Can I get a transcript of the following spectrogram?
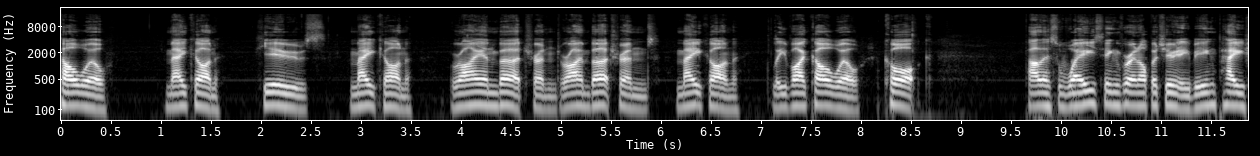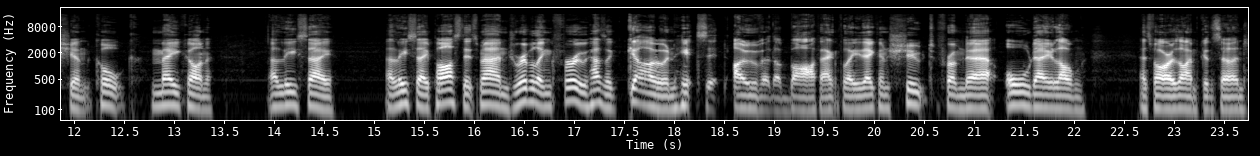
Colwill, Macon, Hughes, Macon, Ryan Bertrand, Ryan Bertrand, Macon, Levi Colwill, Cork. Palace waiting for an opportunity, being patient. Cork, Macon, Olise. Olise past its man, dribbling through, has a go and hits it over the bar, thankfully. They can shoot from there all day long, as far as I'm concerned.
